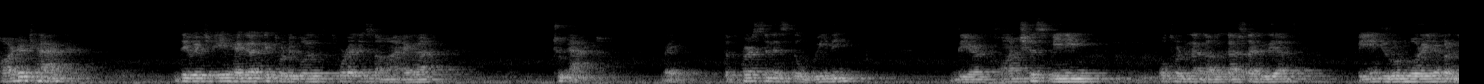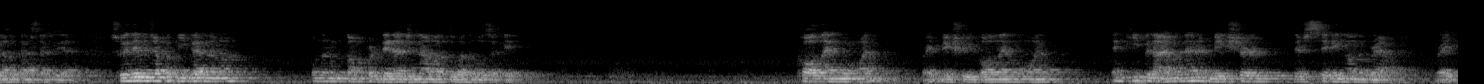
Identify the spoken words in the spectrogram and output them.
heart attack ਦੇ ਵਿੱਚ ਇਹ ਹੈਗਾ ਕਿ ਤੁਹਾਡੇ ਕੋਲ ਥੋੜਾ ਜਿਹਾ ਸਮਾਂ ਹੈਗਾ to act, right? The person is still breathing, they are conscious, meaning ਉਹ ਤੁਹਾਡੇ ਨਾਲ ਗੱਲ ਕਰ ਸਕਦੇ ਆ ਪੇਨ ਜ਼ਰੂਰ ਹੋ ਰਹੀ ਹੈ ਪਰ ਗੱਲ ਕਰ ਸਕਦੇ ਆ ਸੋ ਇਹਦੇ ਵਿੱਚ ਆਪਾਂ ਕੀ ਕਰਨਾ ਵਾ ਉਹਨਾਂ ਨੂੰ ਕੰਫਰਟ ਦੇਣਾ ਜਿੰਨਾ ਵੱਧ ਤੋਂ ਵੱਧ ਹੋ ਸਕੇ call 911, right? Make sure you call 911 and keep an eye on them and make sure they're sitting on the ground, right?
